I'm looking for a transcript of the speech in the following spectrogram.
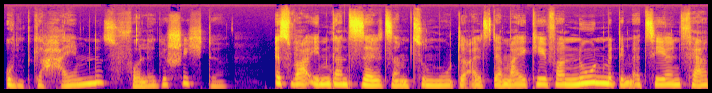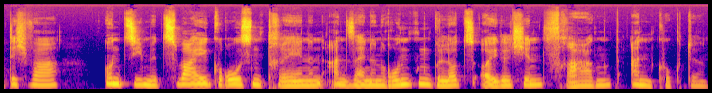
und geheimnisvolle Geschichte. Es war ihnen ganz seltsam zumute, als der Maikäfer nun mit dem Erzählen fertig war und sie mit zwei großen Tränen an seinen runden Glotzäugelchen fragend anguckte.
